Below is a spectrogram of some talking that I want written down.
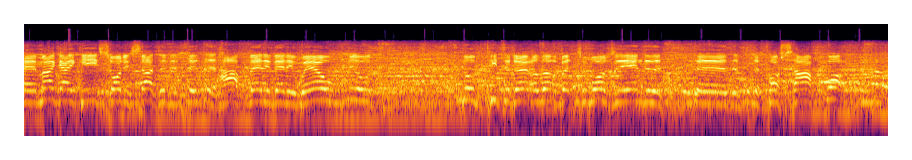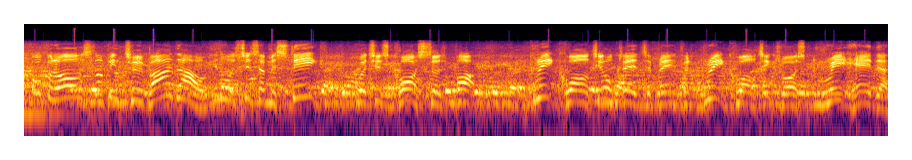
uh, my guy Gay, sorry, started the, the, half very, very well. You know, petered out a little bit towards the end of the, the, the, the first half, but overall it's not been too bad, Al. You know, it's just a mistake which has cost us, but great quality, all credit to Brentford, great quality cross, great header,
